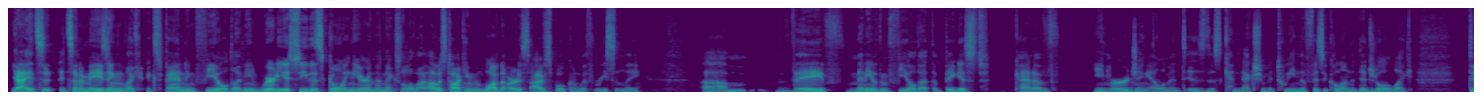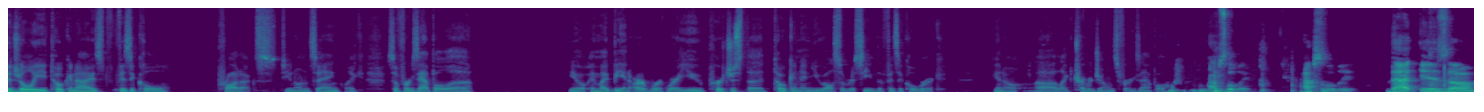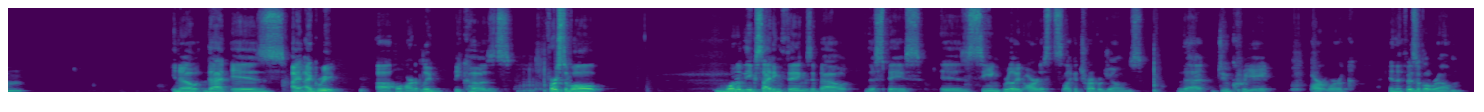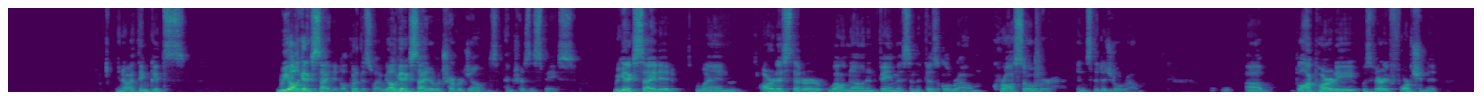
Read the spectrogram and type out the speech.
Yeah, it's it's an amazing like expanding field. I mean, where do you see this going here in the next little while? I was talking a lot of the artists I've spoken with recently. Um, they've many of them feel that the biggest kind of emerging element is this connection between the physical and the digital, like digitally tokenized physical products. Do you know what I'm saying? Like, so for example, uh, you know it might be an artwork where you purchase the token and you also receive the physical work you know uh, like trevor jones for example. Absolutely. Absolutely. That is um you know that is i, I agree uh, wholeheartedly because first of all one of the exciting things about this space is seeing brilliant artists like a trevor jones that do create artwork in the physical realm you know, I think it's we all get excited. I'll put it this way: we all get excited when Trevor Jones enters the space. We get excited when artists that are well known and famous in the physical realm cross over into the digital realm. Uh, Block Party was very fortunate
